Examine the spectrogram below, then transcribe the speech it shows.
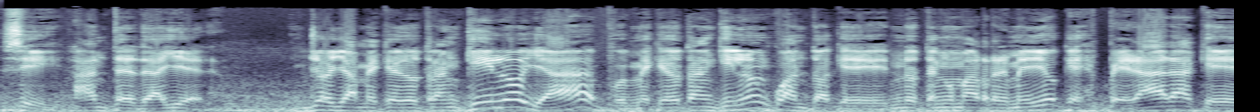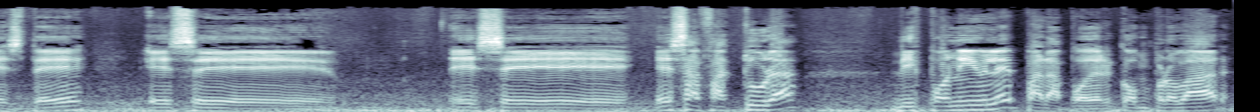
Sí, antes de ayer. Yo ya me quedo tranquilo, ya, pues me quedo tranquilo en cuanto a que no tengo más remedio que esperar a que esté ese, ese, esa factura disponible para poder comprobar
